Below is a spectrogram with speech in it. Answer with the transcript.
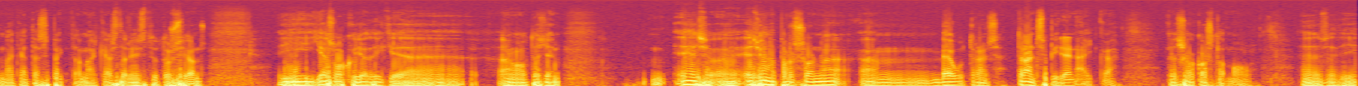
en aquest aspecte, en aquestes institucions. I és el que jo dic eh, a molta gent. És, és una persona amb veu trans, transpirenaica que això costa molt és a dir,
